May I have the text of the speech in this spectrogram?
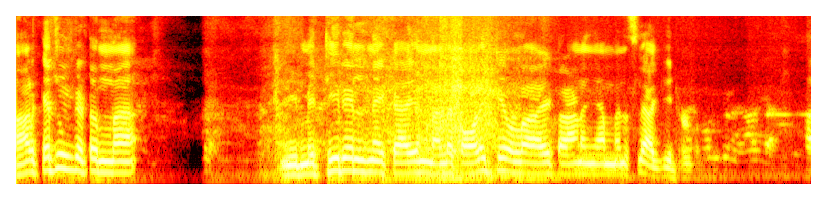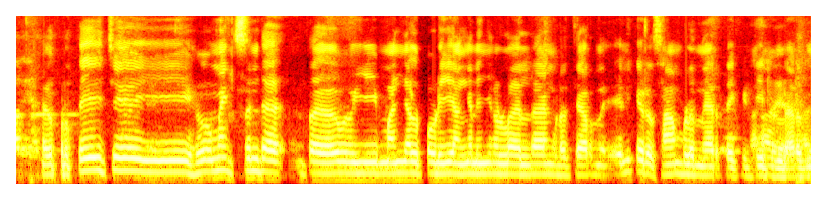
മാർക്കറ്റിൽ കിട്ടുന്ന ഈ മെറ്റീരിയലിനേക്കാളും നല്ല ക്വാളിറ്റി ഉള്ളതായിട്ടാണ് ഞാൻ മനസ്സിലാക്കിയിട്ടുള്ളത്. അത് പ്രത്യേകിച്ച് ഈ ഹ്യൂമിക്സിന്റെ ഈ മഞ്ഞൾപ്പൊടി അങ്ങനെ ഇങ്ങനെയുള്ള എല്ലാം കൂടെ ചേർന്ന് എനിക്കൊരു സാമ്പിൾ നേരത്തെ കിട്ടിയിട്ടുണ്ടായിരുന്നു.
